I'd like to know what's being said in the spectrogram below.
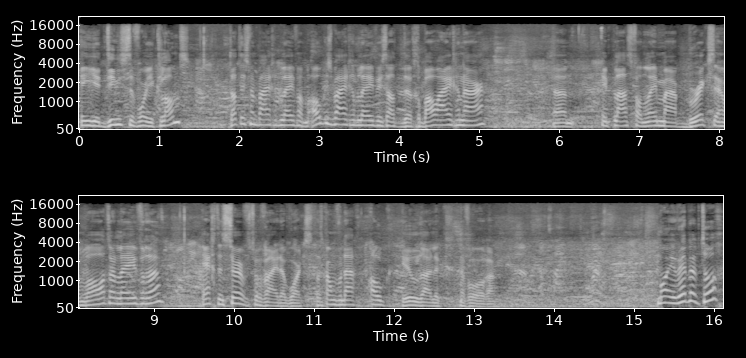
in je diensten voor je klant. Dat is me bijgebleven. Wat me ook is bijgebleven is dat de gebouweigenaar um, in plaats van alleen maar bricks en water leveren, echt een service provider wordt. Dat kwam vandaag ook heel duidelijk naar voren. Mooie wrap-up toch?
